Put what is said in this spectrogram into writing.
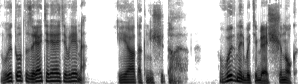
Вы тут зря теряете время. Я так не считаю. Выгнать бы тебя, щенок.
